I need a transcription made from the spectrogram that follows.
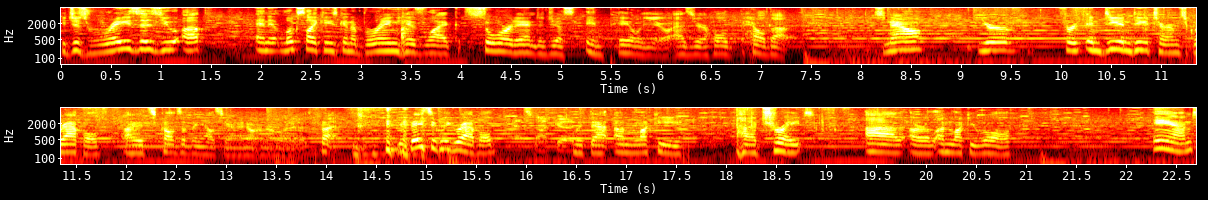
he just raises you up, and it looks like he's gonna bring his like sword in to just impale you as you're hold, held up. So now you're, for in D and D terms, grappled. Uh, it's called something else here, and I don't remember what it is. But you're basically grappled That's not good. with that unlucky uh, trait uh, or unlucky roll. And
